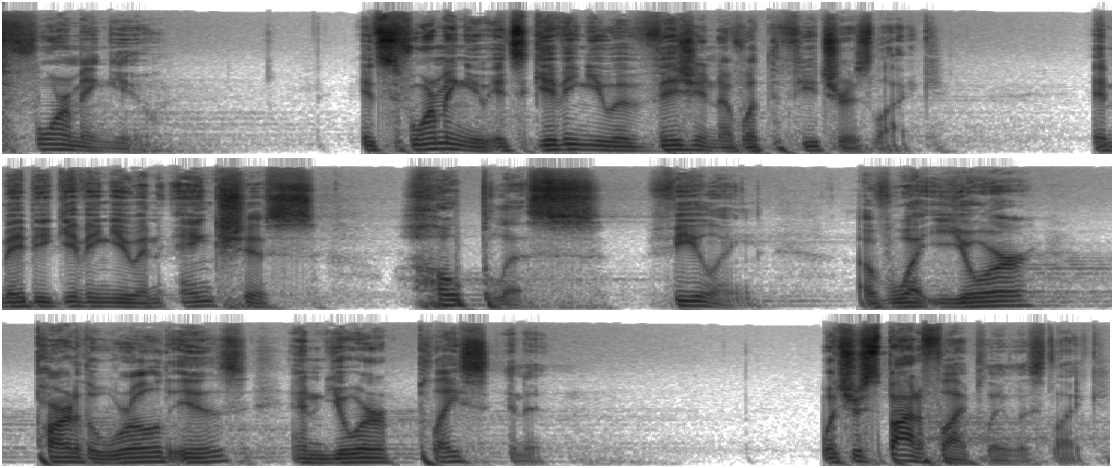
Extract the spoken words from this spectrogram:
forming you. It's forming you. It's giving you a vision of what the future is like. It may be giving you an anxious, hopeless feeling of what your part of the world is and your place in it. What's your Spotify playlist like?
